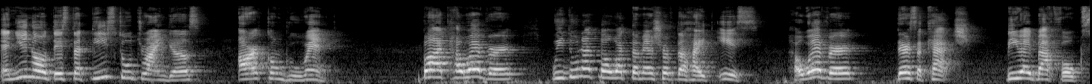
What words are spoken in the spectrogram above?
And you notice that these two triangles are congruent. But however, we do not know what the measure of the height is. However, there's a catch. Be right back, folks.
